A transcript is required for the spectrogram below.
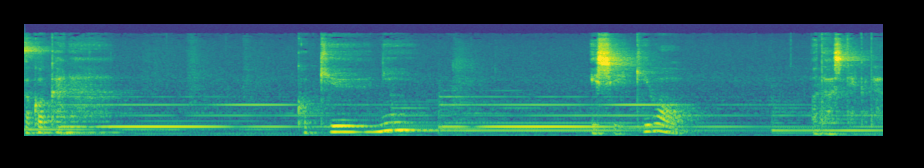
そこから呼吸に意識を戻してください。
